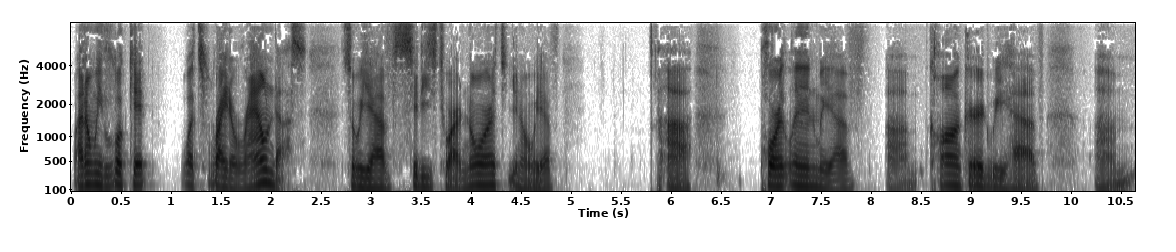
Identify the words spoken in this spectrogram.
why don't we look at what's right around us so we have cities to our north you know we have uh, Portland we have um, Concord we have um,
